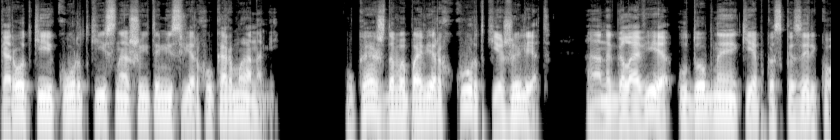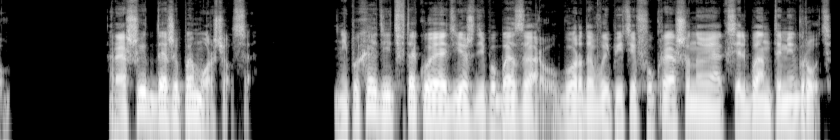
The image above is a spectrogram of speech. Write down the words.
Короткие куртки с нашитыми сверху карманами. У каждого поверх куртки жилет, а на голове удобная кепка с козырьком. Рашид даже поморщился. Не походить в такой одежде по базару, гордо выпитив украшенную аксельбантами грудь,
